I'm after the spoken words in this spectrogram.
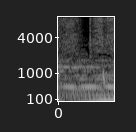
Yeah.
